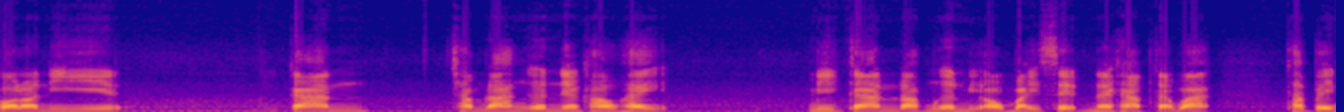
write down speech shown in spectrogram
กรณีการชำระเงินเนี่ยเขาให้มีการรับเงินมีออกใบเสร็จนะครับ แต่ว่าถ้าเป็น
